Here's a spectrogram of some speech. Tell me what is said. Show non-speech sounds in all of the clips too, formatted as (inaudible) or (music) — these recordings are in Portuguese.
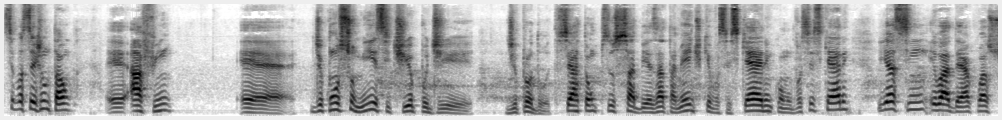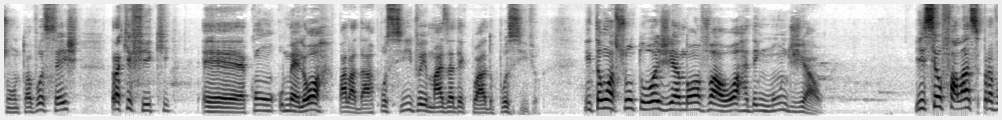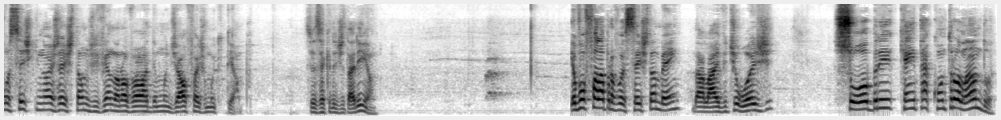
se vocês não estão é, afim é, de consumir esse tipo de, de produto, certo? Então preciso saber exatamente o que vocês querem, como vocês querem, e assim eu adequo o assunto a vocês para que fique é, com o melhor paladar possível e mais adequado possível. Então o assunto hoje é a nova ordem mundial. E se eu falasse para vocês que nós já estamos vivendo a nova ordem mundial faz muito tempo? Vocês acreditariam? Eu vou falar para vocês também da live de hoje sobre quem está controlando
